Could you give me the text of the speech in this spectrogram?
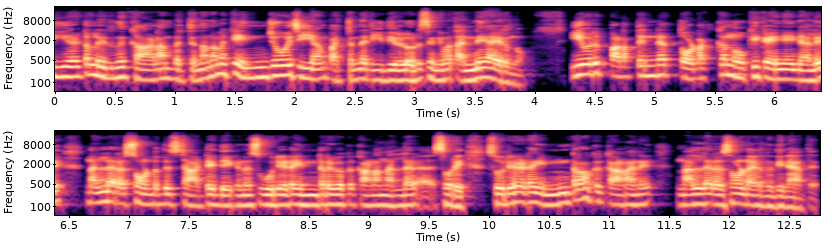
തിയേറ്ററിൽ ഇരുന്ന് കാണാൻ പറ്റുന്ന നമുക്ക് എൻജോയ് ചെയ്യാൻ പറ്റുന്ന രീതിയിലുള്ള ഒരു സിനിമ തന്നെയായിരുന്നു. ഈ ഒരു പടത്തിന്റെ തുടക്കം നോക്കി കഴിഞ്ഞ് കഴിഞ്ഞാൽ നല്ല രസമുണ്ട് ഇത് സ്റ്റാർട്ട് ചെയ്തേക്കുന്നത് സൂര്യയുടെ ഇന്റർവ്യൂ ഒക്കെ കാണാൻ നല്ല സോറി സൂര്യയുടെ ഇന്റർവ്യൂ ഒക്കെ കാണാൻ നല്ല രസമുണ്ടായിരുന്നു ഇതിനകത്ത്.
